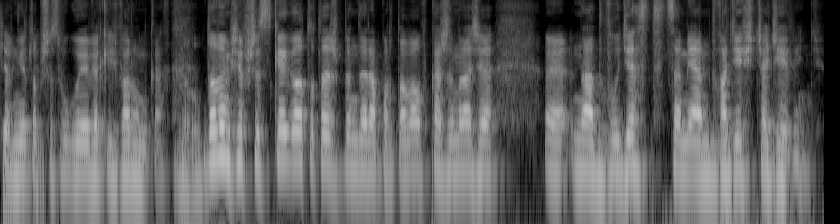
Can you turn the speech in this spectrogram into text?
pewnie to przysługuje w jakichś warunkach. No. Dowiem się wszystkiego, to też będę raportował. W każdym razie e, na dwudziestce miałem 29.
